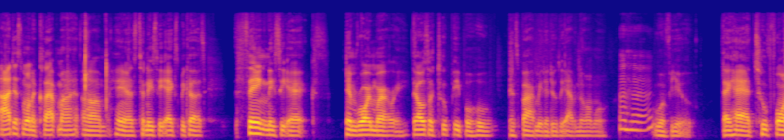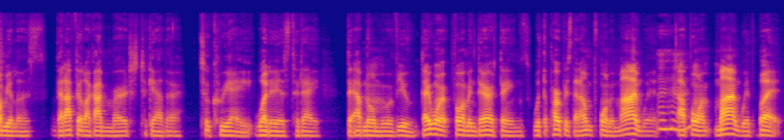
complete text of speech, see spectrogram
I just want to clap my um hands to Nisi X because seeing Nisi X and Roy Murray, those are two people who inspired me to do the abnormal Mm-hmm. review. They had two formulas that I feel like I merged together to create what it is today, the abnormal review. They weren't forming their things with the purpose that I'm forming mine with. I Mhm. formed mine with, but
